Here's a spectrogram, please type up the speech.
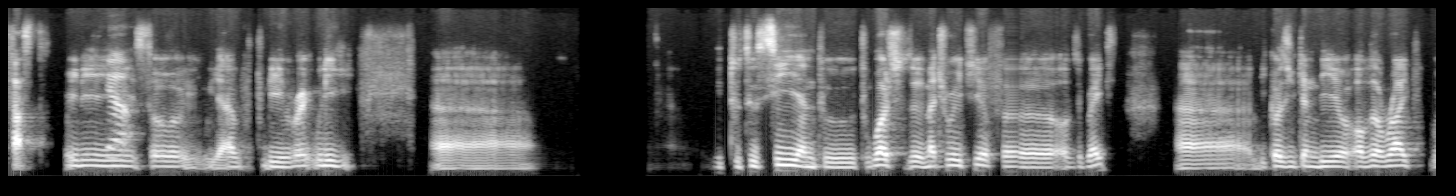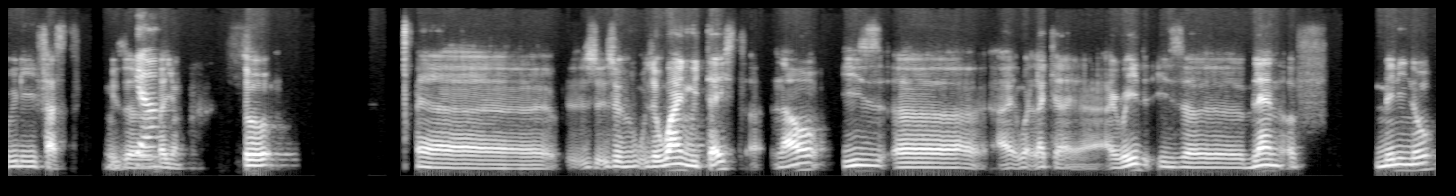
fast, really. Yeah. So we have to be really uh, to, to see and to, to watch the maturity of, uh, of the grapes uh, because you can be overripe really fast with uh, yeah. Vaillons. So uh, the, the wine we taste now is uh, I, like I, I, read is a blend of Mélinots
